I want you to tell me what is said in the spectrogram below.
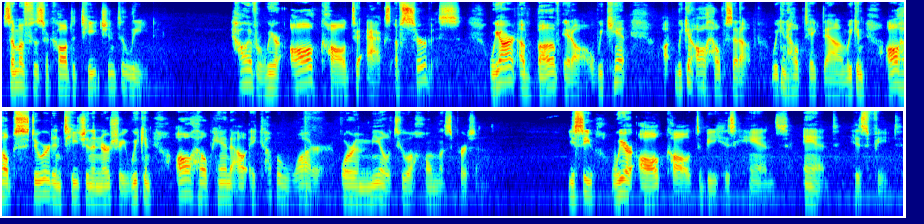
Some of us are called to teach and to lead. However, we are all called to acts of service. We aren't above it all. We can't. Uh, we can all help set up we can help take down. We can all help steward and teach in the nursery. We can all help hand out a cup of water or a meal to a homeless person. You see, we are all called to be his hands and his feet.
